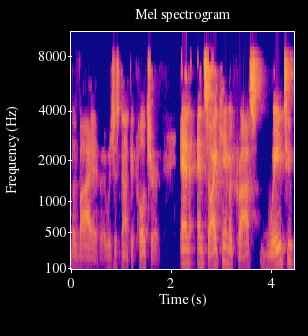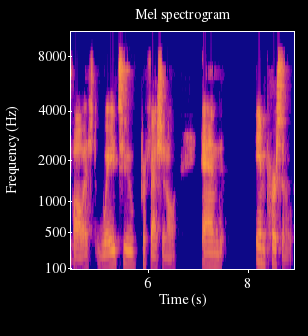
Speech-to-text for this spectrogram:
the vibe. It was just not the culture and and so I came across way too polished, way too professional, and impersonal,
